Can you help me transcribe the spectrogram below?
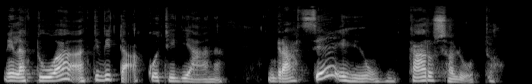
nella tua attività quotidiana. Grazie e un caro saluto.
